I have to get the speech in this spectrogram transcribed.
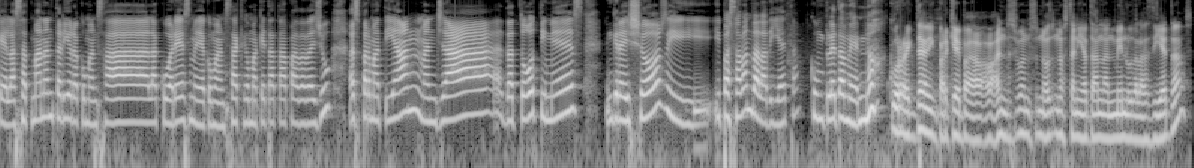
que la setmana anterior a començar la quaresma i a començar com aquesta etapa de dejú es permetien menjar de tot i més greixós i, i passaven de la dieta completament, no? Correcte, perquè pa- abans doncs, no, no es tenia tant en ment de les dietes,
